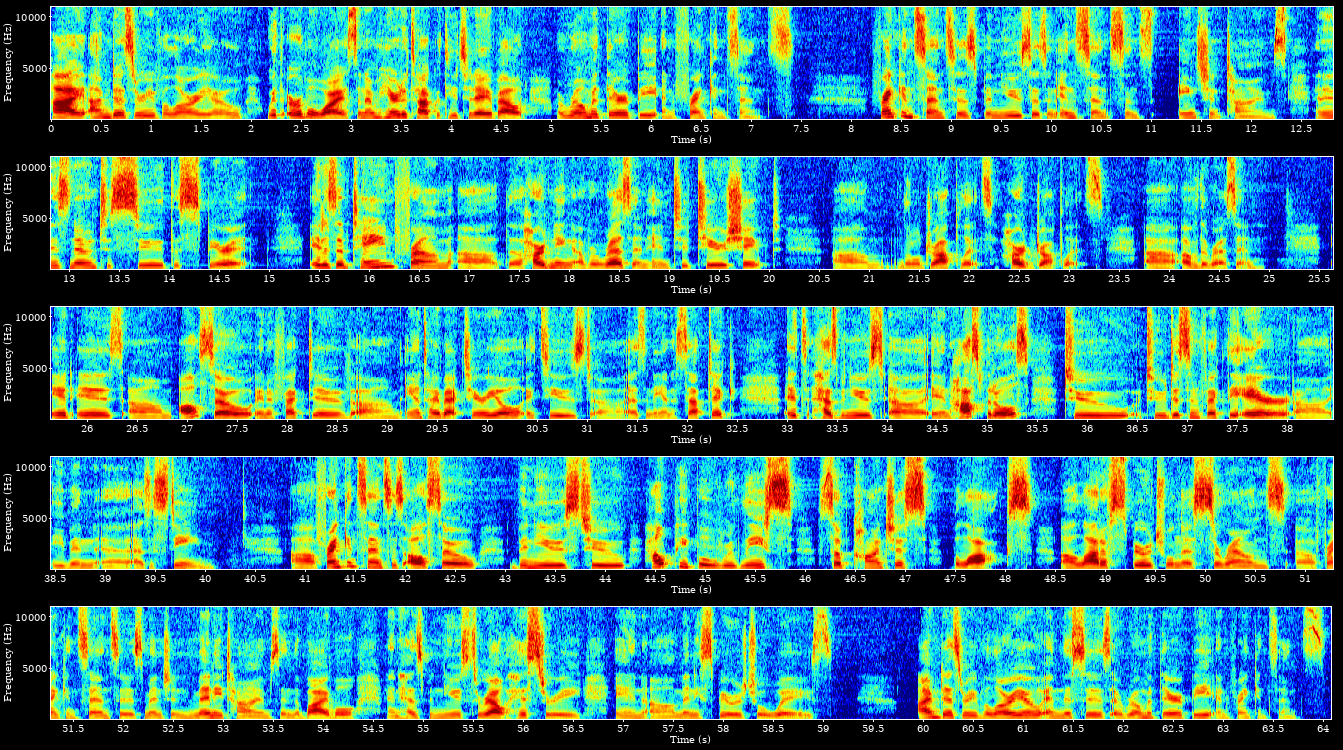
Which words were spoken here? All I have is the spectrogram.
Hi, I'm Desiree Valario with Herbalwise, and I'm here to talk with you today about aromatherapy and frankincense. Frankincense has been used as an incense since ancient times, and it is known to soothe the spirit. It is obtained from uh, the hardening of a resin into tear-shaped um, little droplets, hard droplets uh, of the resin. It is um, also an effective um, antibacterial. It's used uh, as an antiseptic. It has been used uh, in hospitals to, to disinfect the air, uh, even uh, as a steam. Uh, frankincense has also been used to help people release subconscious blocks. A lot of spiritualness surrounds uh, frankincense. It is mentioned many times in the Bible and has been used throughout history in uh, many spiritual ways. I'm Desiree Valario, and this is Aromatherapy and Frankincense.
